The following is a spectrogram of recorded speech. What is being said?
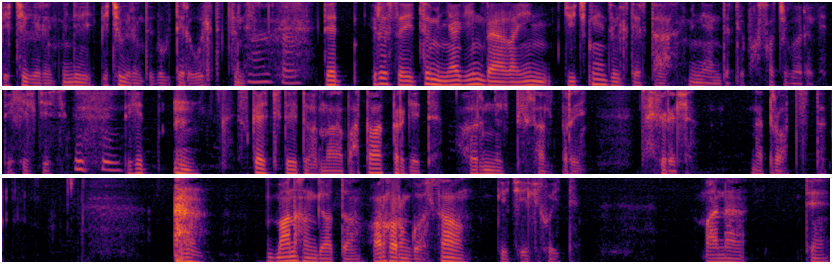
бичиг баримт миний бичиг баримтууд бүгдээр үлдсэн байсан. Тэгээд ерөөсөө эзэн минь яг энэ байгаа энэ жижигхэн зүйл дээр та миний амьдралыг босгож өгөөрэй гэдэг хэлж ирсэн. Тэгэхэд Skype дээр манай Батбаатар гээд 21 дэх салбарын захирал над руу уцтаад манайхан гээ одоо ор хоронгүй болсон гэж хэлэх үед манай тэ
